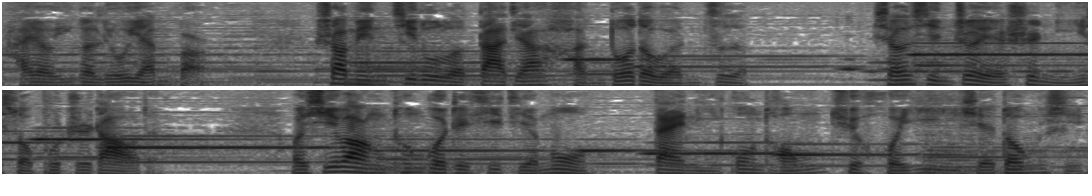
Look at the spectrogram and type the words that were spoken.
还有一个留言本。上面记录了大家很多的文字，相信这也是你所不知道的。我希望通过这期节目，带你共同去回忆一些东西，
